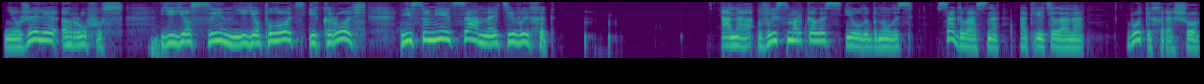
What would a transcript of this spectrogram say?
Неужели Руфус, ее сын, ее плоть и кровь, не сумеет сам найти выход? Она высморкалась и улыбнулась. «Согласна», — ответила она. «Вот и хорошо.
